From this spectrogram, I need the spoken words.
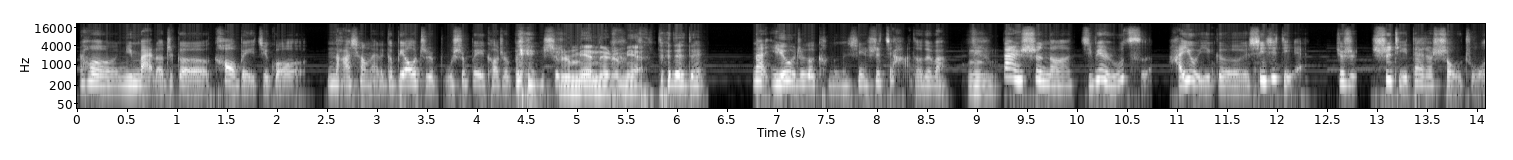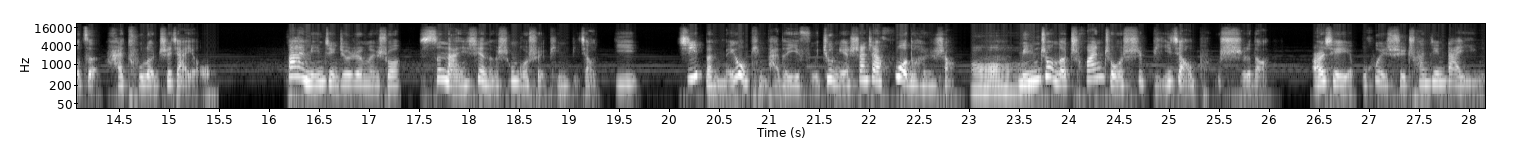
然后你买了这个靠背，结果。拿上来了个标志不是背靠着背，是是面对着面。对对对，那也有这个可能性是假的，对吧？嗯。但是呢，即便如此，还有一个信息点，就是尸体戴着手镯子，还涂了指甲油。办案民警就认为说，思南县的生活水平比较低，基本没有品牌的衣服，就连山寨货都很少。哦。民众的穿着是比较朴实的，而且也不会去穿金戴银。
